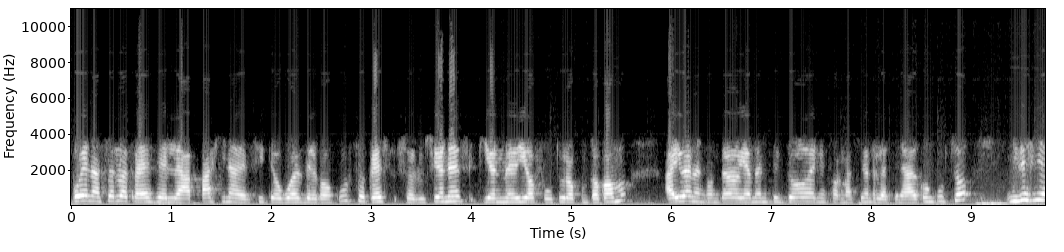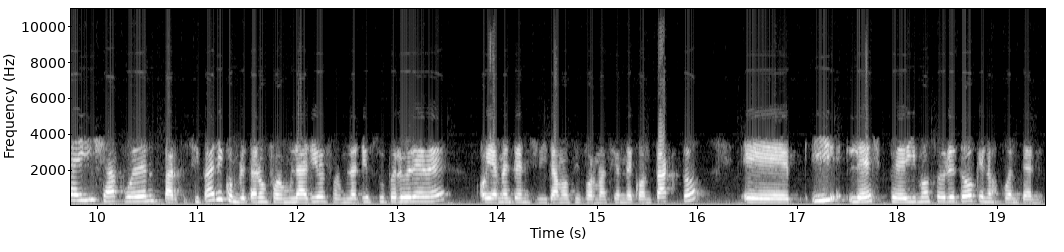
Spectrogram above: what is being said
pueden hacerlo a través de la página del sitio web del concurso, que es soluciones-mediofuturo.com. Ahí van a encontrar obviamente toda la información relacionada al concurso y desde ahí ya pueden participar y completar un formulario. El formulario es súper breve, obviamente necesitamos información de contacto eh, y les pedimos sobre todo que nos cuenten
